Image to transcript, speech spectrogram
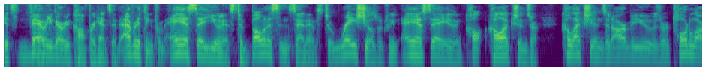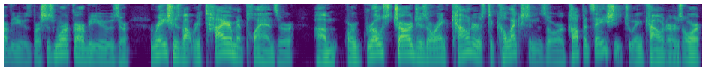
it's very, very comprehensive. Everything from ASA units to bonus incentives to ratios between ASAs and co- collections or collections and RVUs or total RVUs versus work RVUs or ratios about retirement plans or um, or gross charges or encounters to collections or compensation to encounters or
